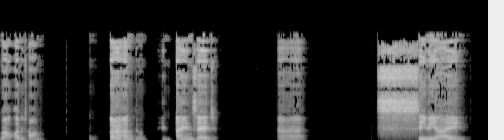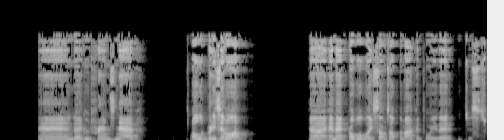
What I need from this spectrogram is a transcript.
Well, over time. Over time, uh, ANZ. Uh, CBA, and uh, good friends NAB all look pretty similar. Uh, and that probably sums up the market for you there, just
